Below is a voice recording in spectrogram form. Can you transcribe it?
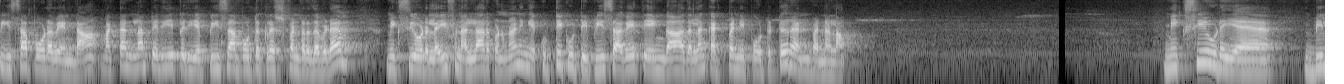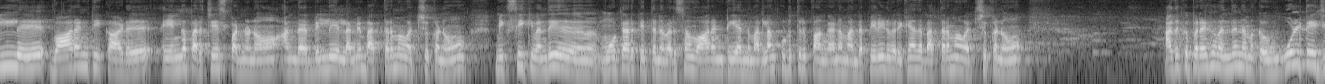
பீஸாக போட வேண்டாம். மட்டன்லாம் பெரிய பெரிய பீஸாக போட்டு க்ரஷ் பண்ணுறத விட மிக்சியோட லைஃப் நல்லா இருக்கணும்னா நீங்கள் குட்டி குட்டி பீஸாவே தேங்காய் அதெல்லாம் கட் பண்ணி போட்டுட்டு ரன் பண்ணலாம். மிக்சியுடைய பில்லு வாரண்டி கார்டு எங்கே பர்ச்சேஸ் பண்ணணும் அந்த பில்லு எல்லாமே பத்திரமா வச்சுக்கணும். மிக்சிக்கு வந்து மோட்டாருக்கு இத்தனை வருஷம் வாரண்டி அந்த மாதிரிலாம் கொடுத்துருப்பாங்க. நம்ம அந்த பீரியட் வரைக்கும் அதை பத்திரமா வச்சுக்கணும். அதுக்கு பிறகு வந்து நமக்கு வோல்டேஜ்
